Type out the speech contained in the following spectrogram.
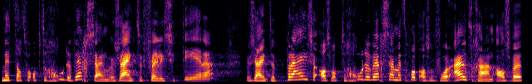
met dat we op de goede weg zijn. We zijn te feliciteren, we zijn te prijzen als we op de goede weg zijn met God, als we vooruit gaan, als we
